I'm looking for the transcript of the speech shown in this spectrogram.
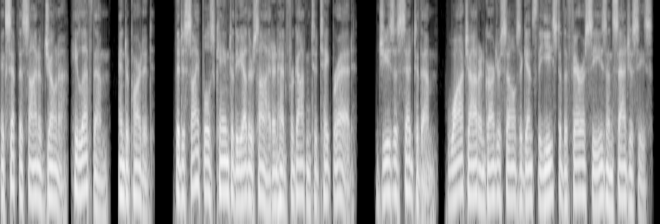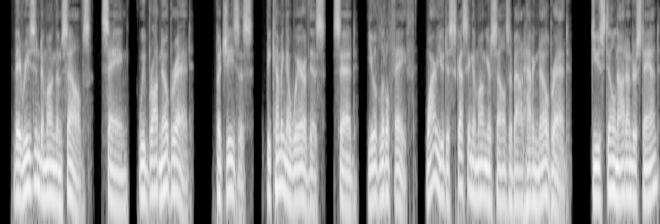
except the sign of Jonah. He left them, and departed. The disciples came to the other side and had forgotten to take bread. Jesus said to them, Watch out and guard yourselves against the yeast of the Pharisees and Sadducees. They reasoned among themselves, saying, We brought no bread. But Jesus, becoming aware of this, said, You have little faith, why are you discussing among yourselves about having no bread? Do you still not understand?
